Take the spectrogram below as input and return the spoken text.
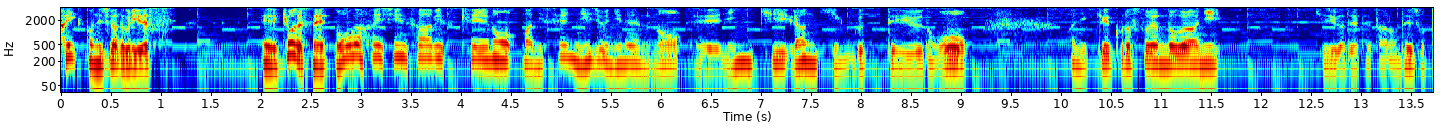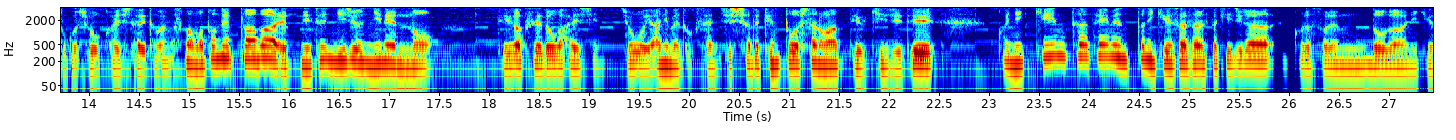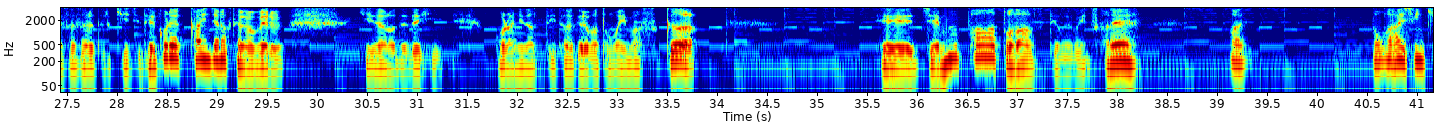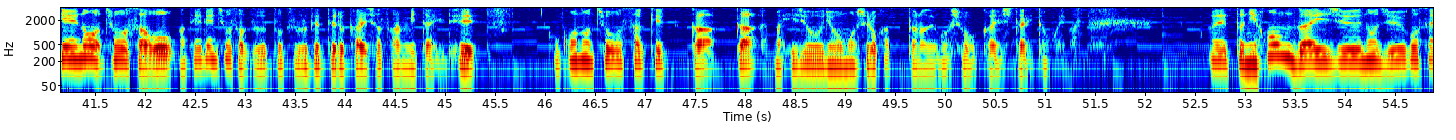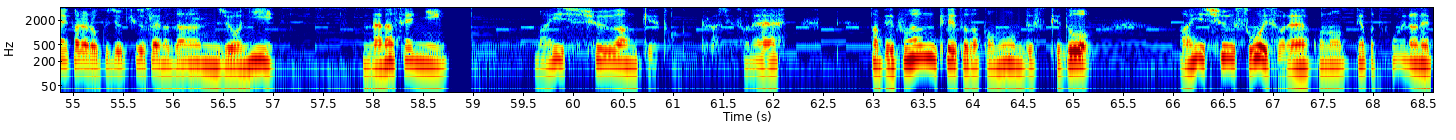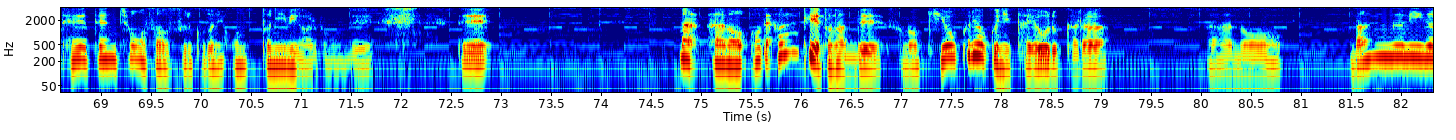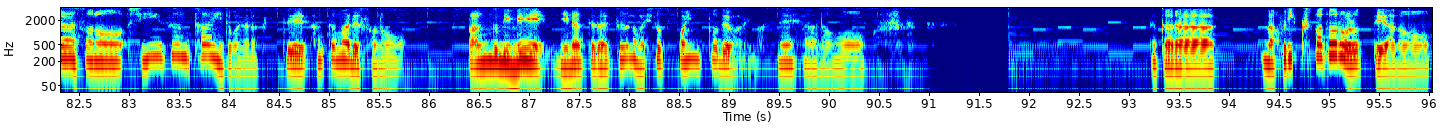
はい、こんにちは、トグリーです。えー、今日はですね、動画配信サービス系の、まあ、2022年の、えー、人気ランキングっていうのを、まあ、日経クロストレンド側に記事が出てたので、ちょっとご紹介したいと思います。まあ、元ネタは、え2022年の定額制動画配信、上位アニメ独占、実写で検討したのはっていう記事で、これ日経エンターテインメントに掲載されてた記事が、クロストレンド側に掲載されてる記事で、これ会員じゃなくても読める記事なので、ぜひご覧になっていただければと思いますが、えー、ジェムパートナーズって読めばいいんですかね。まあ、動画配信系の調査を、まあ、停電調査をずっと続けてる会社さんみたいで、ここの調査結果が、ま、非常に面白かったのでご紹介したいと思います。えっと、日本在住の15歳から69歳の男女に7000人、毎週アンケートってらしいですよね。まあ、ウェブアンケートだと思うんですけど、毎週すごいですよね。この、やっぱこういうのはね、定点調査をすることに本当に意味があると思うんで、で、まあ、あの、当然アンケートなんで、その記憶力に頼るから、あの、番組がそのシーズン単位とかじゃなくて、あくまでその番組名になってたりするのが一つポイントではありますね。あの、だから、まあ、フリックスパトロールっていうあの、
